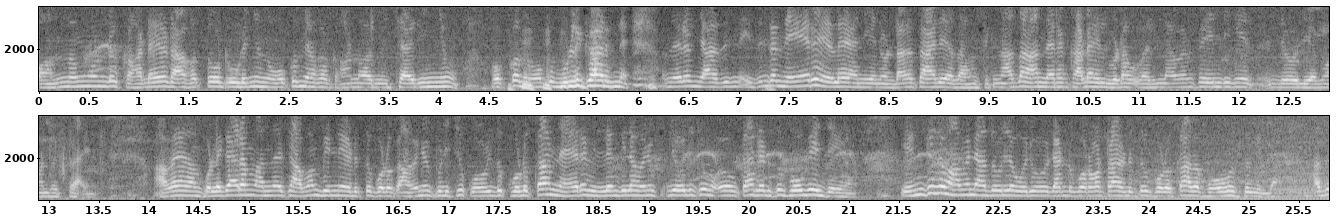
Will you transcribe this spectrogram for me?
വന്നും കൊണ്ട് കടയുടെ അകത്തോട്ട് ഒളിഞ്ഞ് നോക്കുന്നതൊക്കെ കാണുമായിരുന്നു. ചരിഞ്ഞു ഒക്കെ നോക്കും പുള്ളിക്കാരനെ. അന്നേരം ഞാൻ ഇതിന്റെ നേരെ ഇളയ അനിയനുണ്ട്. അത് താഴെയാണ് താമസിക്കുന്നത്. അത് ആ നേരം കടയിൽ ഇവിടെ വരുന്ന അവൻ പെയിന്റിങ് ജോലിയാണ് കോൺട്രാക്ടറായി അവൻ പുള്ളിക്കാരൻ വന്ന് വെച്ചാൽ അവൻ പിന്നെ എടുത്ത് കൊടുക്കും. അവന് പിടിച്ച് ഇത് കൊടുക്കാൻ നേരമില്ലെങ്കിൽ അവന് ജോലിക്ക് കാരെടുത്ത് പോവുകയും ചെയ്യണം. എങ്കിലും അവൻ അതുമില്ല ഒരു രണ്ട് പൊറോട്ട എടുത്ത് കൊടുക്കാതെ പോകത്തുമില്ല. അത്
